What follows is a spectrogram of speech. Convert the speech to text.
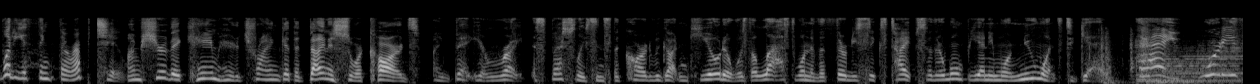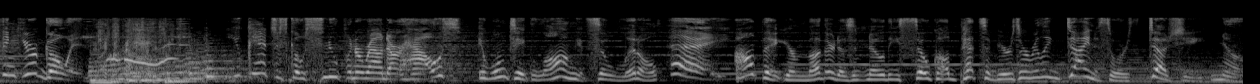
what do you think they're up to? I'm sure they came here to try and get the dinosaur cards. I bet you're right, especially since the card we got in Kyoto was the last one of the 36 types, so there won't be any more new ones to get. Hey, where do you think you're going? You can't just go snooping around our house. It won't take long, it's so little. Hey! I'll bet your mother doesn't know these so-called pets of yours are really dinosaurs, does she? No.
